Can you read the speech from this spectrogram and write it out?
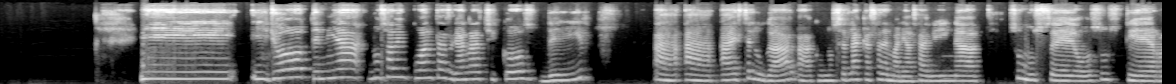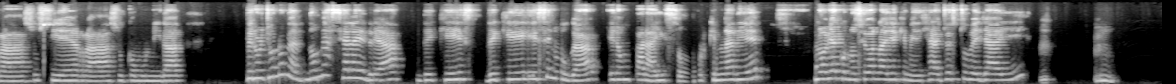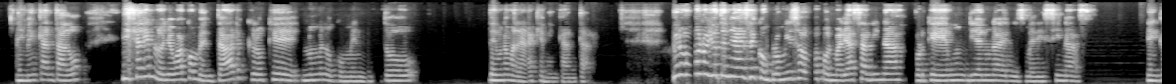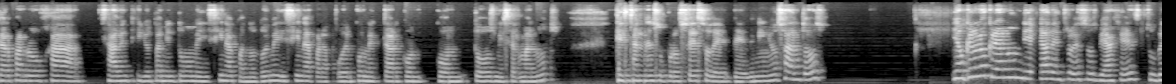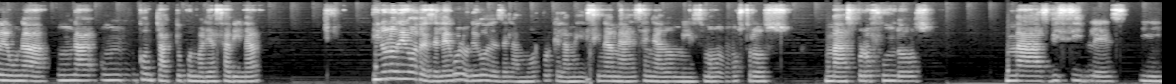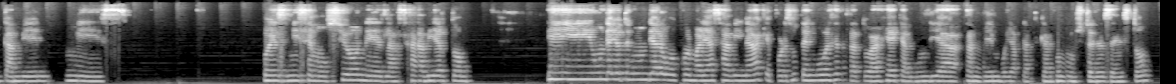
Y yo tenía, no saben cuántas ganas, chicos, de ir a, a, a, este lugar, a conocer la casa de María Sabina, su museo, sus tierras, su sierra, su comunidad. Pero yo no me, no me hacía la idea de que, es, de que ese lugar era un paraíso, porque nadie, no había conocido a nadie que me dijera, yo estuve ya ahí y me ha encantado. Y si alguien me lo llegó a comentar, creo que no me lo comentó de una manera que me encantara. Pero bueno, yo tenía ese compromiso con María Sabina porque un día en una de mis medicinas en Carpa Roja saben que yo también tomo medicina, cuando doy medicina para poder conectar con, con todos mis hermanos que están en su proceso de, niños santos. Y aunque no lo crean, un día dentro de esos viajes tuve una, un contacto con María Sabina. Y no lo digo desde el ego, lo digo desde el amor, porque la medicina me ha enseñado mis monstruos más profundos, más visibles y también mis pues mis emociones, las ha abierto. Y un día yo tengo un diálogo con María Sabina, que por eso tengo ese tatuaje que algún día también voy a platicar con ustedes de esto.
